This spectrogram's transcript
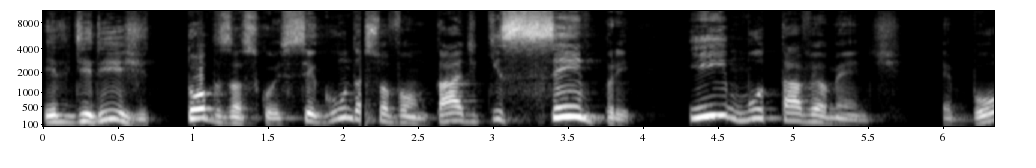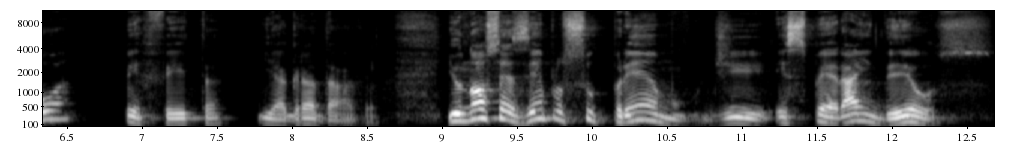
ele dirige todas as coisas segundo a sua vontade, que sempre, imutavelmente, é boa, perfeita e agradável. E o nosso exemplo supremo de esperar em Deus,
